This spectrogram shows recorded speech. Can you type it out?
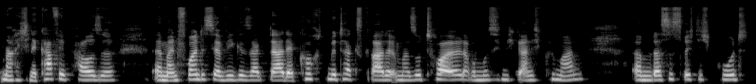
mache ich eine Kaffeepause. Äh, mein Freund ist ja, wie gesagt, da, der kocht mittags gerade immer so toll, darum muss ich mich gar nicht kümmern. Ähm, das ist richtig gut.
